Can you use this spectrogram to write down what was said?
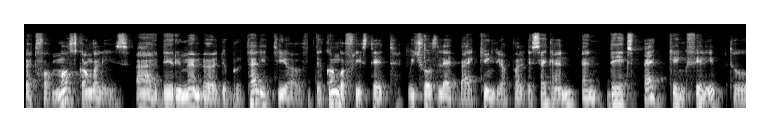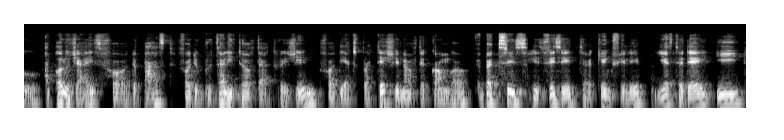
But for most Congolese, uh, they remember the brutality of the Congo Free State, which was led by King Leopold II. And they expect King Philippe to apologize for the past, for the brutality of that regime, for the exploitation of the Congo. But since his visit, uh, King Philippe, yesterday, he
